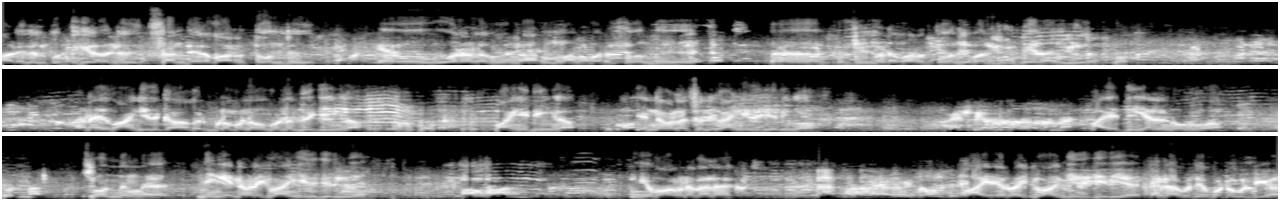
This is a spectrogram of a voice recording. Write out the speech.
ஆடுகள் குட்டிகள் வந்து சந்தையில வரத்து வந்து ஓரளவு நார்மலான வரத்து வந்து குட்டிகளோட வரத்து வந்து வந்துகிட்டே தான் இருக்கும். ஆனா இது வாங்கியிருக்கா விற்பனை பண்ண கொண்டு வந்திருக்கீங்களா? வாங்கிட்டீங்களா? என்ன விலை சொல்லி வாங்கியிருக்கிறீங்க ஆயிரத்தி எழுநூறுவா சொன்னுங்க. நீங்க என்ன விலைக்கு வாங்கியிருக்கிறீங்க? நீங்க வாங்கின விலை? ஆயிரம் ரூபாய்க்கு வாங்கியிருக்கிறீங்க. கிடா குட்டியா பொட்டை குட்டியா?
